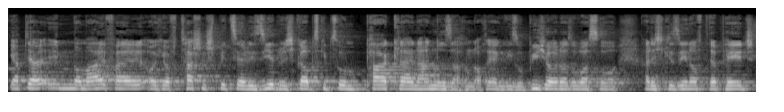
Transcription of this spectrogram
ihr habt ja im Normalfall euch auf Taschen spezialisiert und ich glaube, es gibt so ein paar kleine andere Sachen, noch irgendwie so Bücher oder sowas, so hatte ich gesehen auf der Page.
